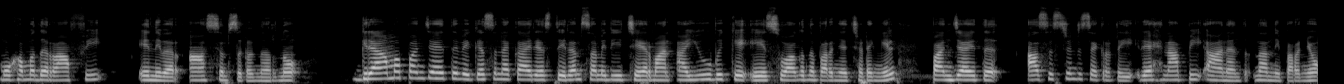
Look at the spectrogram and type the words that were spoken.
Muhammad Rafi എന്നിവർ ആശംസകൾ നേർന്നു. ഗ്രാമപഞ്ചായത്ത് വികസനകാര്യ സ്ഥിരം സമിതി ചെയർമാൻ അയൂബ് കെ എ സ്വാഗതം പറഞ്ഞ ചടങ്ങിൽ panchayat assistant secretary Rehna P Anand നന്ദി പറഞ്ഞു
